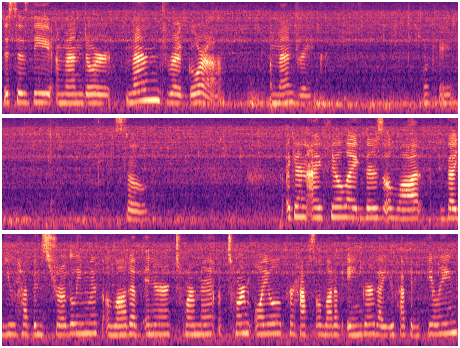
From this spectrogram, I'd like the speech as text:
This is the Mandor Mandragora. A mandrake. Okay. So, again, I feel like there's a lot that you have been struggling with, a lot of inner torment, turmoil, perhaps a lot of anger that you have been feeling,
